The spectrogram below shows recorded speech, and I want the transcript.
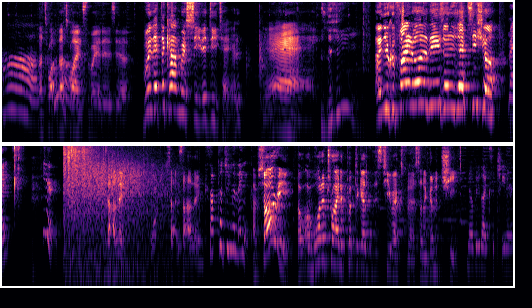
Oh. That's why. That's why it's the way it is. Yeah. We'll let the camera see the detail. Yeah. and you can find all of these on his Etsy shop. Right that a link? Yeah. Is that, is that a link? Stop touching the link. I'm sorry. I, I want to try to put together this T-Rex first, and I'm gonna cheat. Nobody likes a cheater.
